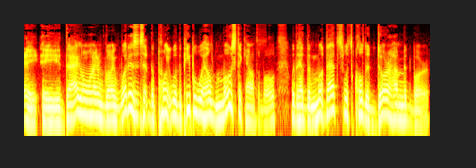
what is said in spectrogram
a a diagonal line of going. What is it, the point where the people were held most accountable? Where they had the mo- that's what's called a Dor Hamidbar,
